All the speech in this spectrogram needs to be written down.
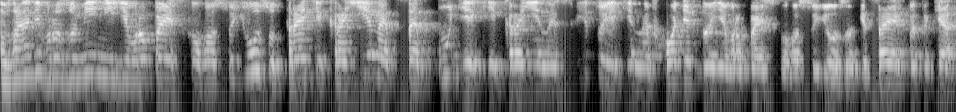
Ну, Взагалі, в розумінні Європейського союзу треті країни це будь-які країни світу, які не входять до Європейського союзу, і це якби таке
